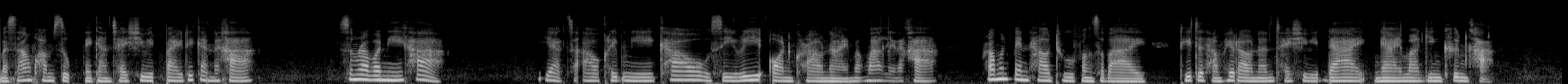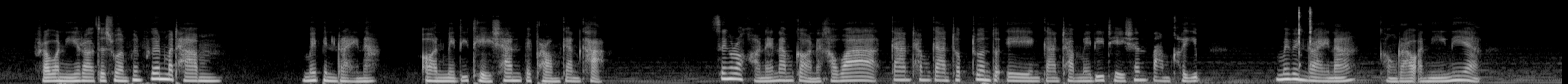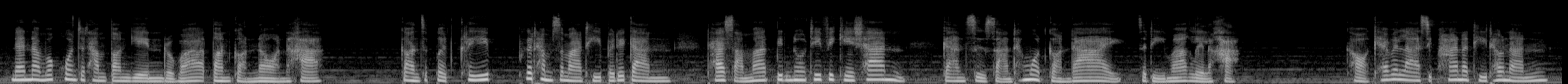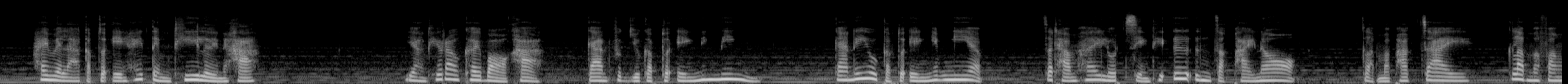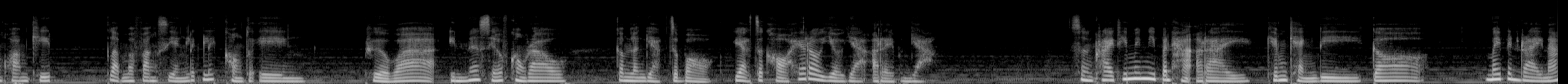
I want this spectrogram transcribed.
มาสร้างความสุขในการใช้ชีวิตไปด้วยกันนะคะสำหรับวันนี้ค่ะ อยากจะเอาคลิปนี้เข้าซีรีส์ On Cloud 9มาก ๆ เลยนะคะ เพราะมันเป็น How to ฟังสบาย ที่จะทำให้เรานั้นใช้ชีวิตได้ง่ายมากยิ่งขึ้นค่ะ เพราะวันนี้เราจะชวนเพื่อน ๆ มาทำไม่เป็นไรนะ On Meditation ไปพร้อมกันค่ะ ซึ่งเราขอแนะนำก่อนนะคะว่า การทำการทบทวนตัวเอง การทำ meditation ตามคลิป ไม่เป็นไรนะ ของเราอันนี้เนี่ย แนะนำว่าควรจะทำตอนเย็นหรือว่าตอนก่อนนอนนะคะ ก่อนจะเปิดคลิปเพื่อทำสมาธิไปด้วยกัน ถ้าสามารถปิด notification การสื่อสารทั้งหมดก่อนได้ จะดีมากเลยล่ะค่ะ ขอแค่เวลา 15 นาทีเท่านั้น ให้เวลากับตัวเองให้เต็มที่เลยนะคะ อย่างที่เราเคยบอกค่ะ การฝึกอยู่กับตัวเองนิ่งๆ การได้อยู่กับตัวเองเงียบๆ จะทำให้ลดเสียงที่อื้ออึงจากภายนอก กลับมาพักใจ กลับมาฟังความคิด กลับมาฟังเสียงเล็กๆ ของตัวเอง เผื่อว่า inner self ของเรากำลังอยากจะบอก อยากจะขอให้เราเยียวยาอะไรบางอย่าง ส่วนใครที่ไม่มีปัญหาอะไร เข้มแข็งดีก็ไม่เป็นไรนะ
